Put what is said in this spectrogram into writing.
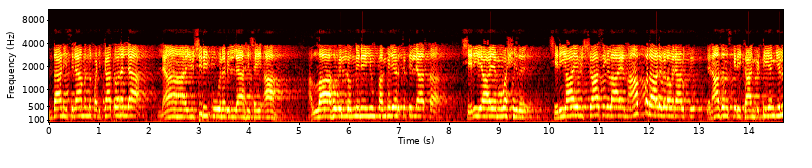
എന്താണ് ഇസ്ലാം എന്ന് പഠിക്കാത്തവനല്ല അള്ളാഹുവിൽ ഒന്നിനെയും പങ്കുചേർത്തിട്ടില്ലാത്ത ശരിയായ മുവഹിദ് ശരിയായ വിശ്വാസികളായ നാൽപ്പത് ആളുകളെ ഒരാൾക്ക് ജനാസ നിസ്കരിക്കാൻ കിട്ടിയെങ്കിൽ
